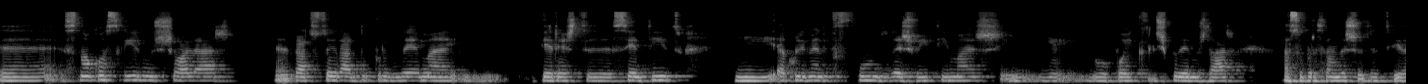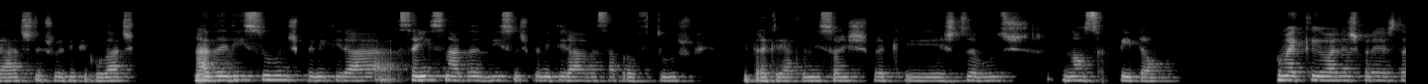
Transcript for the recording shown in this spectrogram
Uh, se não conseguirmos olhar para a totalidade do problema e ter este sentido e acolhimento profundo das vítimas e, e, e, o apoio que lhes podemos dar à superação das suas atividades, das suas dificuldades. Nada disso nos permitirá, sem isso, nada disso nos permitirá avançar para o futuro e para criar condições para que estes abusos não se repitam. Como é que olhas para esta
